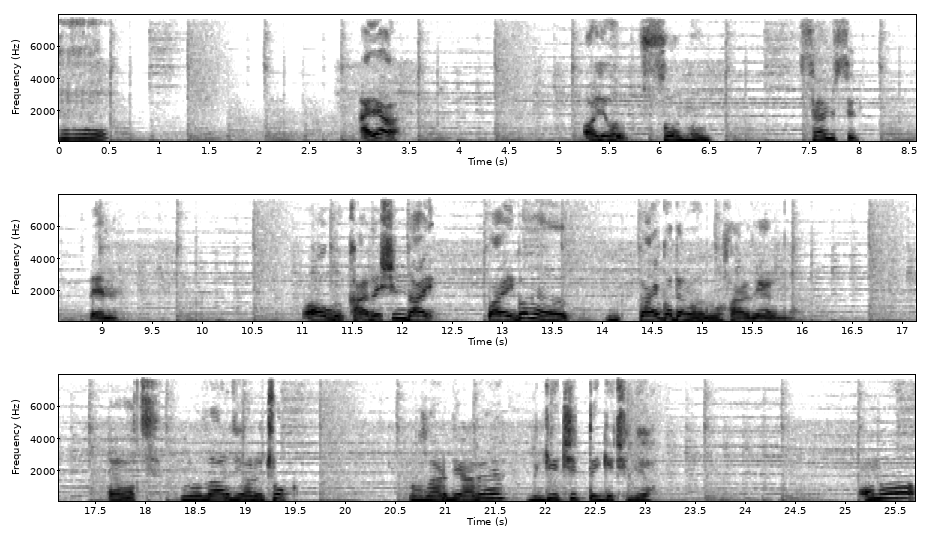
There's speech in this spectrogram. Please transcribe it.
Bu. Alo. Alo, Sonhum. Sen misin? Ben. Oldu? Kardeşin Day Daygo mu? Daygo'da mı ruhlar diyarında? Evet. Ruhlar diyarı çok Ruhlar diyarı bir geçitle geçiliyor. Onu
